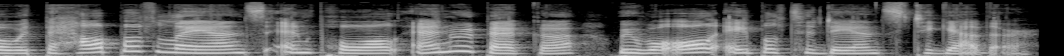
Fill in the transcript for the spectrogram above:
but with the help of Lance and Paul and Rebecca, we were all able to dance together.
